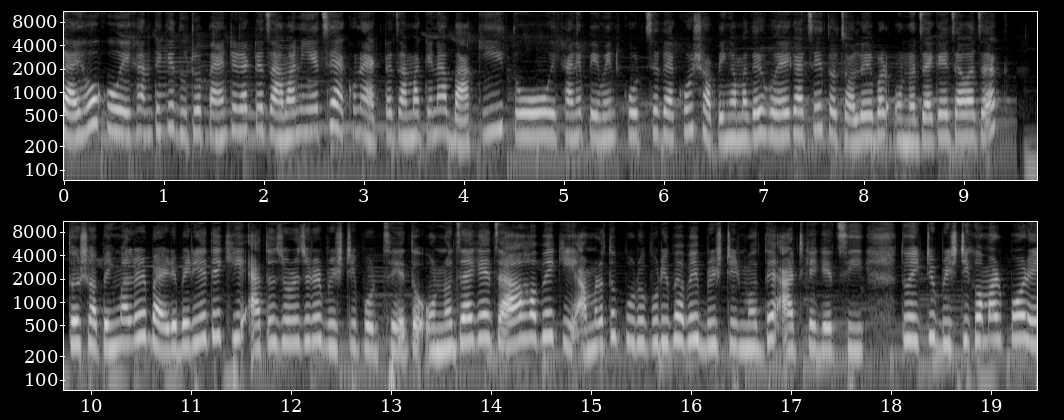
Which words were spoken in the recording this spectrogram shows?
যাই হোক, ও এখান থেকে দুটো প্যান্ট আর একটা জামা নিয়েছে এখনও একটা জামা কেনা বাকি। তো এখানে পেমেন্ট করছে, দেখো শপিং আমাদের হয়ে গেছে। তো চলো এবার অন্য জায়গায় যাওয়া যাক। তো শপিং মলের বাইরে বেরিয়ে দেখি এত জোরে জোরে বৃষ্টি পড়ছে। তো অন্য জায়গায় যাওয়া হবে কি? আমরা তো পুরোপুরিভাবে বৃষ্টির মধ্যে আটকে গেছি। তো একটু বৃষ্টি কমার পরে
